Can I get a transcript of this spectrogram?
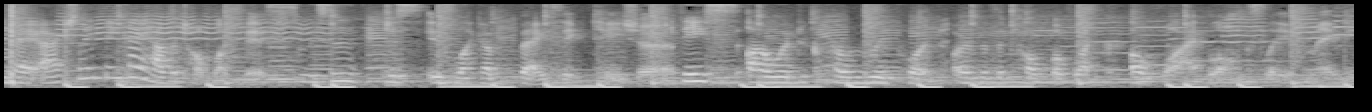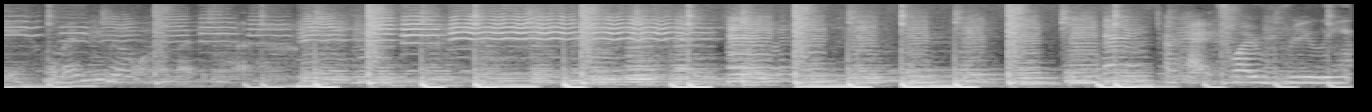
Okay, I actually think I have a top like this. This is just is like a basic t-shirt. This I would probably put over the top of like a white long sleeve maybe. Or maybe even one that I just had. Okay, so I really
